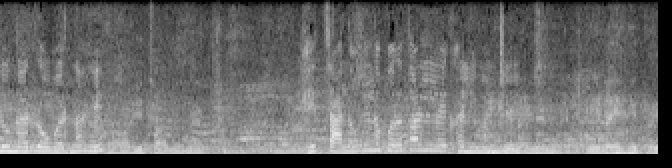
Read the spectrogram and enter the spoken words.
लुनार रोवर ना हे हा हे चालवलं ॲक्च्युली हे चालवलेलं परत आलेलं आहे खाली म्हणजे. हे नाही हे ते.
